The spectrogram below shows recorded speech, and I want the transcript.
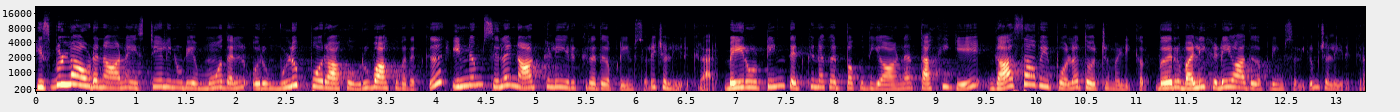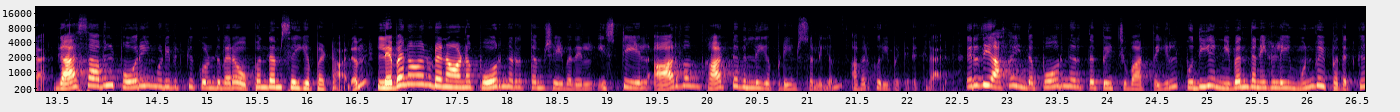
ஹிஸ்புல்லாவுடனான இஸ்ரேலினுடைய மோதல் ஒரு முழு போராக உருவாகுவதற்கு இன்னும் சில நாட்களே இருக்கிறது அப்படின்னு சொல்லி சொல்லியிருக்கிறார். பெய்ரூட்டின் தெற்கு நகர் பகுதியான தகியே காசாவை போல தோற்றமளிக்கும். வேறு வழி கிடையாது அப்படின்னு சொல்லியும் சொல்லியிருக்கிறார். காசாவில் போரை முடிவிற்கு கொண்டு வர ஒப்பந்தம் செய்யப்பட்டாலும் லெபனானுடனான போர் நிறுத்தம் செய்வதில் இஸ்ரேல் ஆர்வம் காட்டவில்லை அப்படின்னு சொல்லியும் அவர் குறிப்பிட்டிருக்கிறார். இறுதியாக இந்த போர் நிறுத்த பேச்சுவார்த்தையில் புதிய நிபந்தனைகளை முன்வைப்பதற்கு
